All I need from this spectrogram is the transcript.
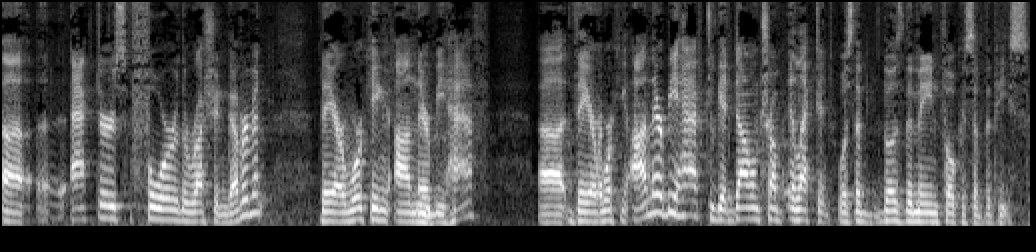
uh, actors for the Russian government. They are working on their behalf. Uh, they are working on their behalf to get Donald Trump elected. Was the was the main focus of the piece.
